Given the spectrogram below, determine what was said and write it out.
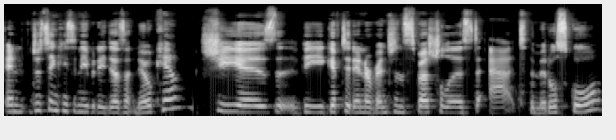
And just in case anybody doesn't know Kim, she is the gifted intervention specialist at the middle school,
